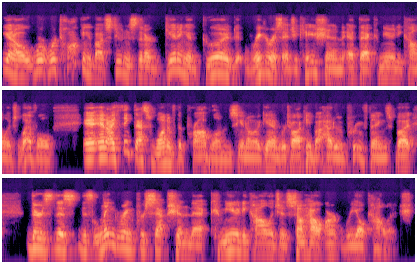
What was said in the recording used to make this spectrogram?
you know we're, we're talking about students that are getting a good rigorous education at that community college level. And, and, i think that's one of the problems you know again we're talking about how to improve things but there's this this lingering perception that community colleges somehow aren't real college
